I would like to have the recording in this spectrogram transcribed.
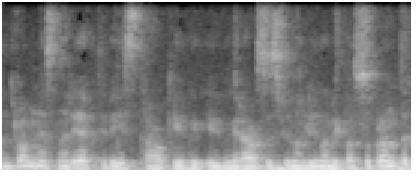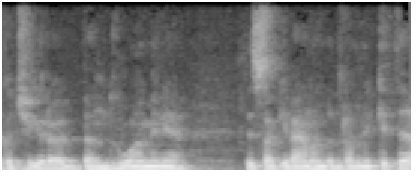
Bendruomenės nariai aktyviai įsitraukia į įvairiausias vienuolyno veiklas, supranta, kad čia yra bendruomenė, tiesiog gyvena bendruomenė. Kiti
